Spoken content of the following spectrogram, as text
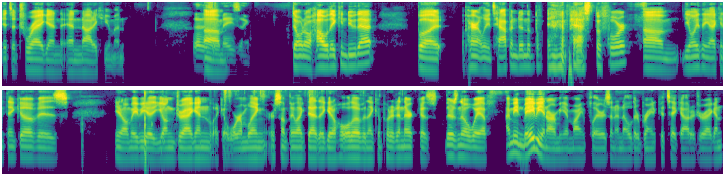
it's a dragon and not a human That is Um, amazing. don't know how they can do that, but apparently it's happened in the in the past before. Um, the only thing I can think of is, you know, maybe a young dragon like a wyrmling or something like that. They get a hold of and they can put it in there because there's no way of. I mean, maybe an army of mind flayers and an elder brain could take out a dragon,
